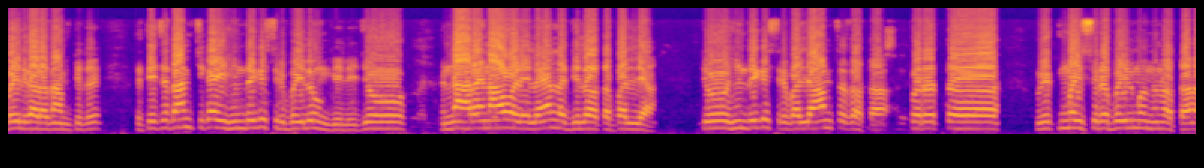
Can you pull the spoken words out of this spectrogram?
बैलगाडा आमटितोय तर त्याच्यात आमची काही हिंदकेसरी बैल होऊन गेली. जो नारायण आवाळेला यांना दिला होता बल्ल्या तो हिंदकेसरी बल्ल्या आमचाच होता. परत अं, एक म्हैसुऱ्या बैल म्हणून होता.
